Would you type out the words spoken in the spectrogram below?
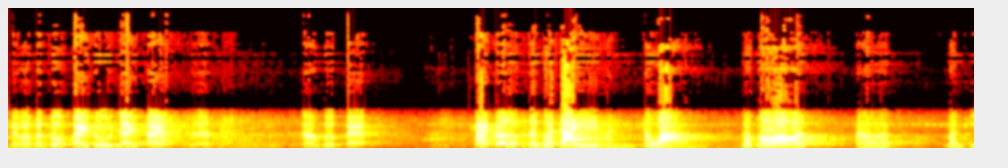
แต่ว่าประท้วงไปดูใจไปนะอ้าเบอร์แปด ค่ะก็รู้สึกว่าใจมันสว่าง แล้วก็เอบางที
